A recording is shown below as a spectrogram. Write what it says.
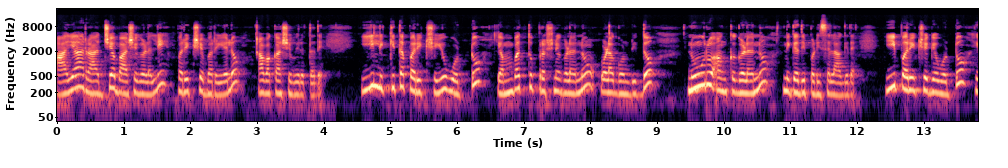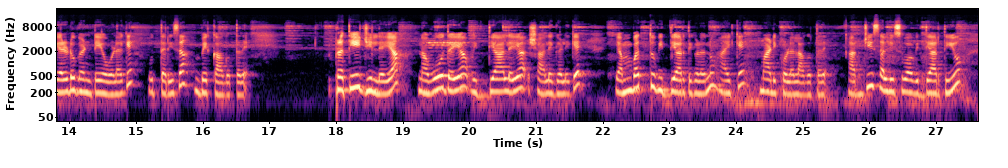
ಆಯಾ ರಾಜ್ಯ ಭಾಷೆಗಳಲ್ಲಿ ಪರೀಕ್ಷೆ ಬರೆಯಲು ಅವಕಾಶವಿರುತ್ತದೆ. ಈ ಲಿಖಿತ ಪರೀಕ್ಷೆಯು ಒಟ್ಟು ಎಂಬತ್ತು ಪ್ರಶ್ನೆಗಳನ್ನು ಒಳಗೊಂಡಿದ್ದು ನೂರು ಅಂಕಗಳನ್ನು ನಿಗದಿಪಡಿಸಲಾಗಿದೆ. ಈ ಪರೀಕ್ಷೆಗೆ ಒಟ್ಟು ಎರಡು ಗಂಟೆಯ ಒಳಗೆ ಉತ್ತರಿಸಬೇಕಾಗುತ್ತದೆ. ಪ್ರತಿ ಜಿಲ್ಲೆಯ ನವೋದಯ ವಿದ್ಯಾಲಯ ಶಾಲೆಗಳಿಗೆ ಎಂಬತ್ತು ವಿದ್ಯಾರ್ಥಿಗಳನ್ನು ಆಯ್ಕೆ ಮಾಡಿಕೊಳ್ಳಲಾಗುತ್ತದೆ. ಅರ್ಜಿ ಸಲ್ಲಿಸುವ ವಿದ್ಯಾರ್ಥಿಯು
